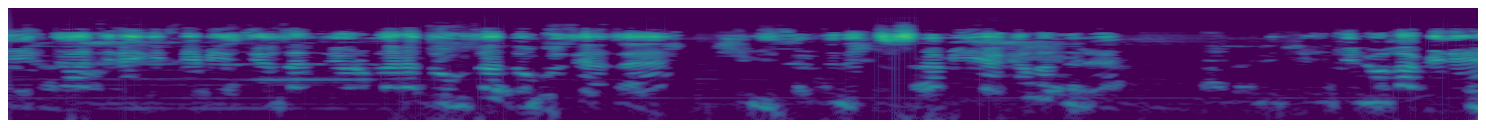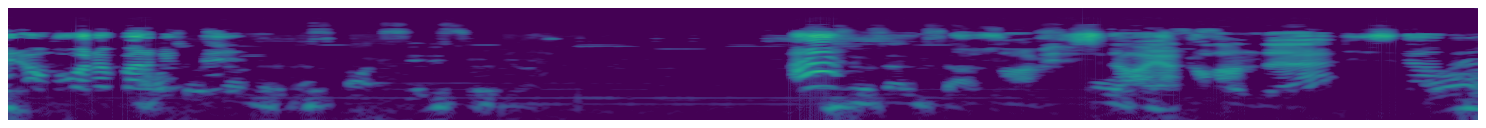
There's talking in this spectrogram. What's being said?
Eğer tatile gitmemi istiyorsanız yorumlara 99 yazın. Sırtını tsunami'yi yakalatırım. Tehlikeli olabilir ama bana fark etmeyin. Ah! Özel misafir. Birisi daha yakalandı. Silah var.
